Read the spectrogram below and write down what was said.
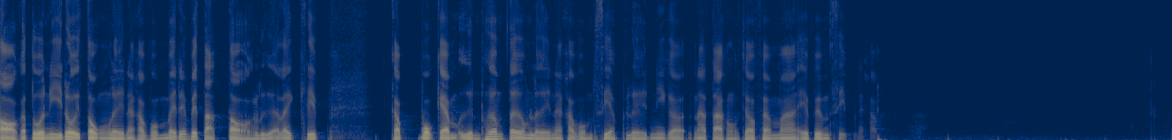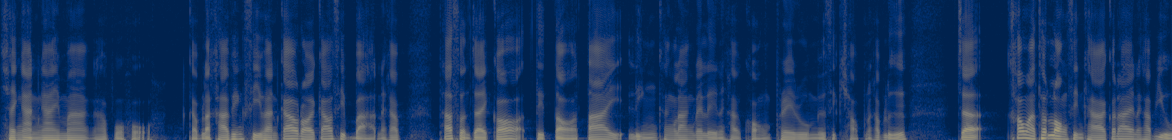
ต่อกับตัวนี้โดยตรงเลยนะครับ ผมไม่ได้ไปตัดต่อหรืออะไรคลิปกับโปรแกรมอื่นเพิ่มเติมเลยนะครับผมเสียบเลยนี่ก็หน้าตาของเจ้า f a m m a FM10 นะครับ ใช้งานง่ายมากนะครับโอ้โห กับราคาเพียง 4,990 บาทนะครับ ถ้าสนใจก็ติดต่อใต้ลิงก์ข้างล่างได้เลยนะครับ ของ Playroom Music Shop นะครับ หรือจะเข้ามาทดลองสินค้าก็ได้นะครับ อยู่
